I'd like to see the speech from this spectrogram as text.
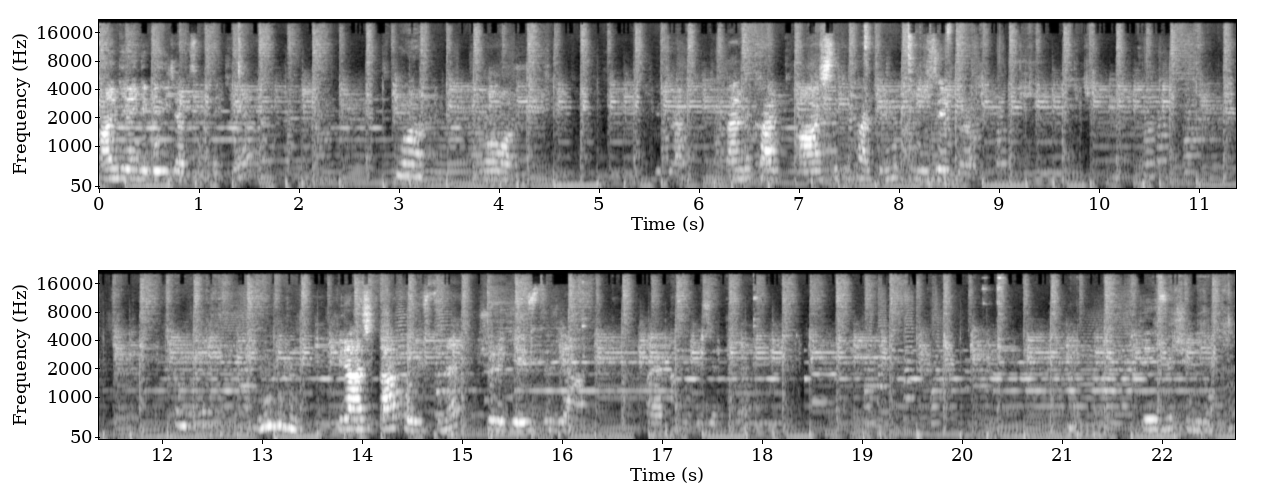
Hangi rengi boyayacaksın peki? Mor. Mor. Güzel. Ben de kalp, ağaçtaki kalplerimi kırmızı yapıyorum. Birazcık daha koy üstüne. Şöyle gezdir yani. Ayakkabının üzerinde. Gezdir şimdi onu.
